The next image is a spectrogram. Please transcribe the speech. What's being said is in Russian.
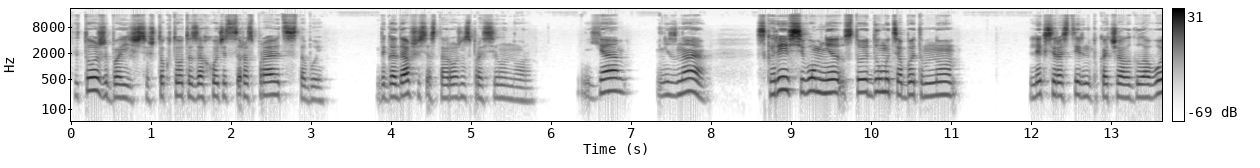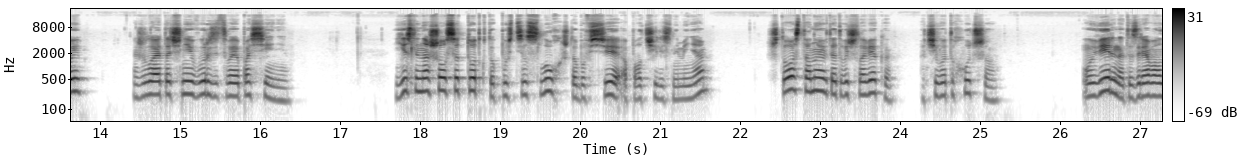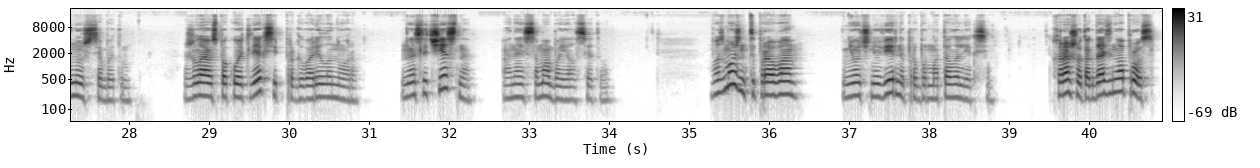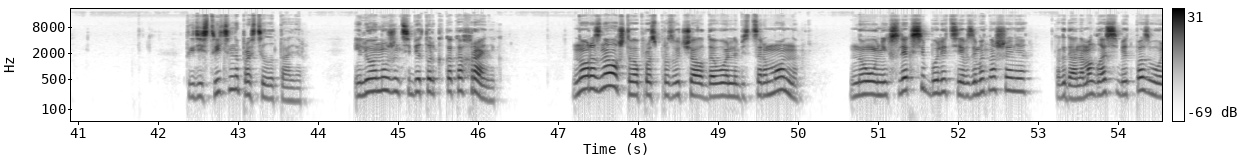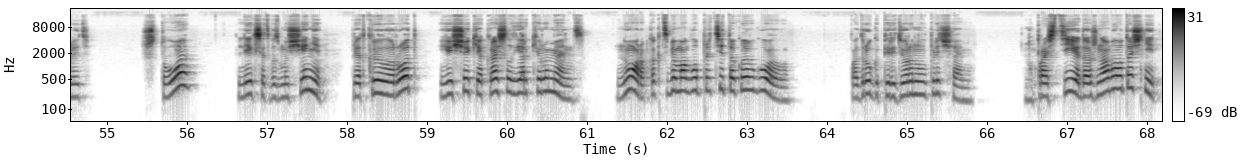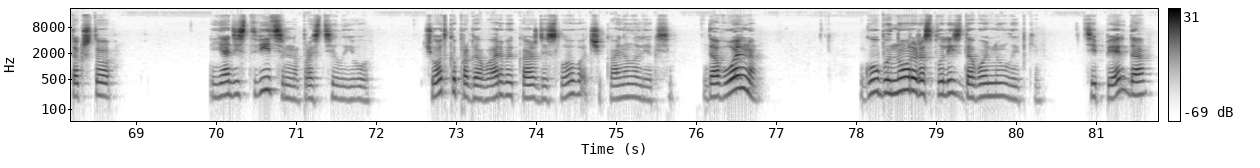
Ты тоже боишься, что кто-то захочет расправиться с тобой? догадавшись, осторожно спросила Нора. Я не знаю. Скорее всего, мне стоит думать об этом, но Лекси растерянно покачала головой, желая точнее выразить свои опасения. Если нашелся тот, кто пустил слух, чтобы все ополчились на меня, что остановит этого человека от чего-то худшего? Уверена, ты зря волнуешься об этом. Желая успокоить Лекси, проговорила Нора. Но если честно, она и сама боялась этого. Возможно, ты права, не очень уверенно пробормотала Лекси. Хорошо, тогда один вопрос. Ты действительно простила Тайлер? Или он нужен тебе только как охранник? Нора знала, что вопрос прозвучал довольно бесцеремонно, но у них с Лекси были те взаимоотношения, когда она могла себе это позволить. Что? Лекси от возмущения приоткрыла рот, ее щеки окрасил яркий румянец. Нора, как тебе могло прийти такое в голову? Подруга передернула плечами. Ну прости, я должна была уточнить, так что я действительно простила его. Четко проговаривая каждое слово, отчеканила Лекси. Довольно? Губы Норы расплылись в довольной улыбке. Теперь да.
